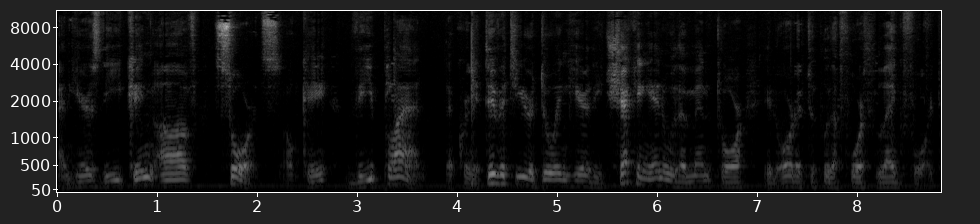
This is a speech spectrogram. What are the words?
And here's the King of Swords, okay, the plan, the creativity you're doing here, the checking in with a mentor in order to put a fourth leg for it.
